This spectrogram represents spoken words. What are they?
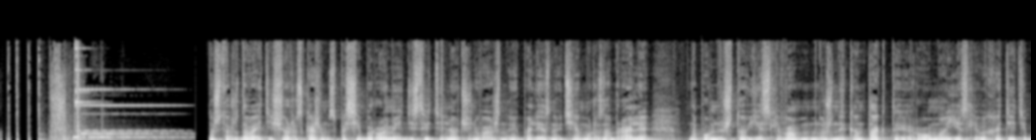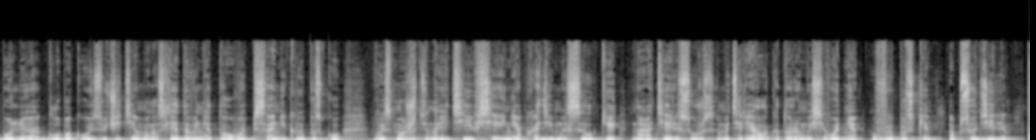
Ну что ж, давайте еще раз скажем спасибо Роме. Действительно очень важную и полезную тему разобрали. Напомню, что если вам нужны контакты Ромы, если вы хотите более глубоко изучить тему наследования, то в описании к выпуску вы сможете найти все необходимые ссылки на те ресурсы материала, которые мы сегодня в выпуске обсудили.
